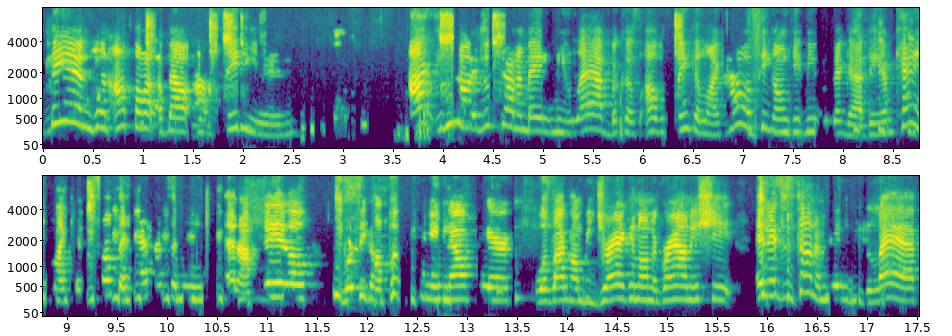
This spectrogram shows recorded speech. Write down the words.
Then when I thought about Obsidian, I, you know, it just kind of made me laugh because I was thinking, like, how is he gonna get me with that goddamn cane? Like, if something happened to me and I fell, was he gonna put the cane out there? Was I gonna be dragging on the ground and shit? And it just kind of made me laugh.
